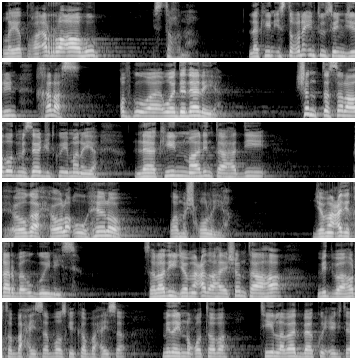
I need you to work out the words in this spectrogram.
la an ra'aahu istaghnaa laakiin istagna intuusan jirin khalaas qofku waa dadaalaya. Shanta salaadood masaajidku imanaya. Laakiin maalintaa haddii xoogaa xoolo uu helo waa mashquulaya. Jamaacadii qaar baa u goynaysa. Salaadihii jamaacada ahaa ee shanta ahaa mid baa horta baxaysa booskii ka baxaysa miday noqotoba tii labaad baa ku xigta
